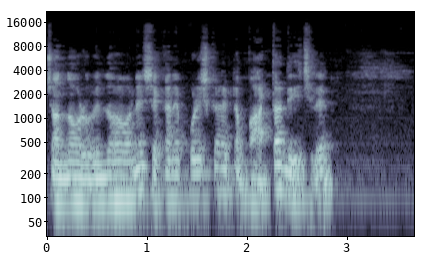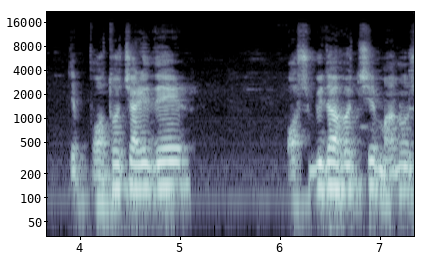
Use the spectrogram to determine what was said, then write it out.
চন্দ্রমোহন রবীন্দ্র ভবনে সেখানে পরিষ্কার একটা বার্তা দিয়েছিলেন যে পথচারীদের অসুবিধা হচ্ছে, মানুষ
